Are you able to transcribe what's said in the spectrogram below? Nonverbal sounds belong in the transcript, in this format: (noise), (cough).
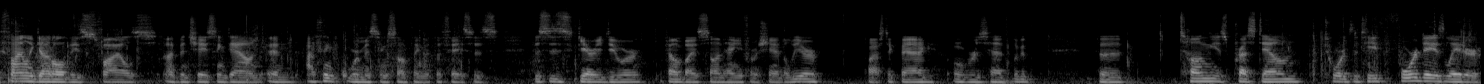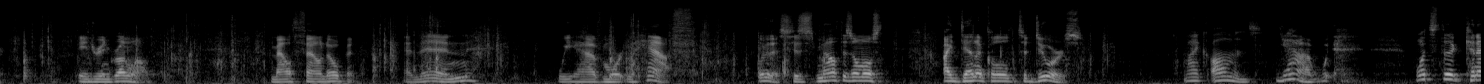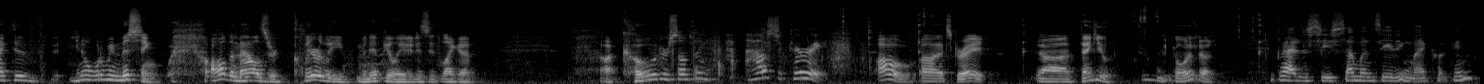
finally got all these files I've been chasing down, and I think we're missing something with the faces. This is Gary Dewar, found by his son hanging from a chandelier, plastic bag over his head. Look at the tongue is pressed down towards the teeth. Four days later, Adrian Grunwald, mouth found open. And then we have Morton Half. Look at this. His mouth is almost identical to Dewar's. Like almonds. Yeah. Wh- What's the connective? You know, what are we missing? (sighs) All the mouths are clearly manipulated. Is it like a a code or something? How's the curry? Oh, uh, it's great. Uh, thank you. It's delicious. Glad to see someone's eating my cooking.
